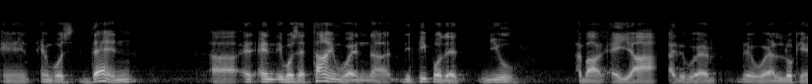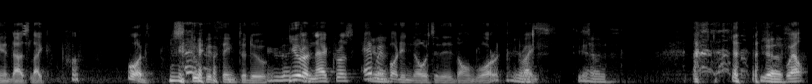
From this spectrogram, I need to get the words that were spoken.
and and was then, uh, and, and it was a time when uh, the people that knew about AI they were they were looking at us like, "Huh, what stupid thing to do. Exactly. Neural networks, everybody knows that they don't work, right? Yes, So- Yes, yes. Well,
